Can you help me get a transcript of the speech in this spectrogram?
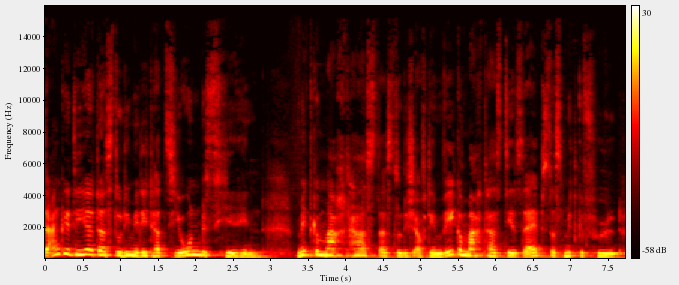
Danke dir, dass du die Meditation bis hierhin mitgemacht hast, dass du dich auf dem Weg gemacht hast, dir selbst das Mitgefühl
